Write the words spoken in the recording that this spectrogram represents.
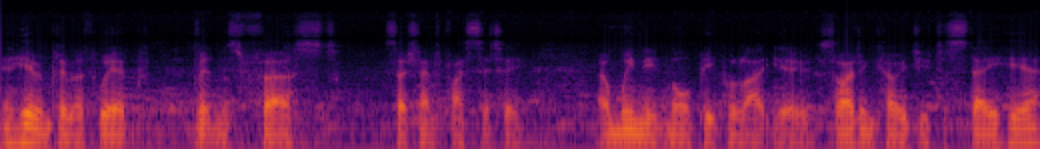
And here in Plymouth we're Britain's first social enterprise city and we need more people like you. So I'd encourage you to stay here,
